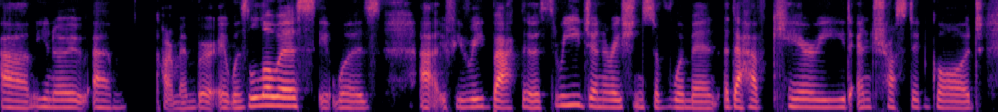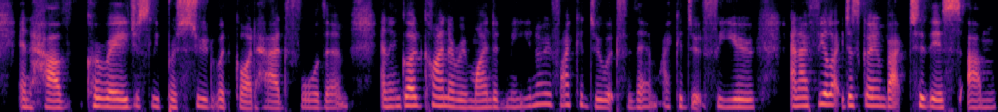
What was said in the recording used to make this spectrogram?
um, you know um, can't remember. It was Lois. It was, uh, if you read back, there are three generations of women that have carried and trusted God and have courageously pursued what God had for them. And then God kind of reminded me, you know, if I could do it for them, I could do it for you. And I feel like just going back to this, um,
